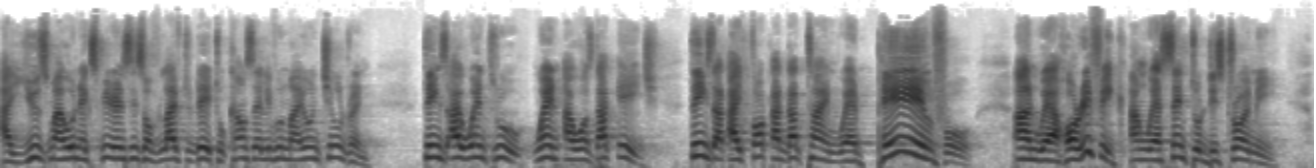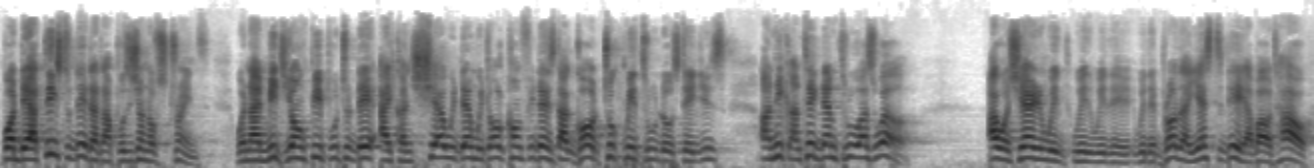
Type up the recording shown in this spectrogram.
I use my own experiences of life today to counsel even my own children. Things I went through when I was that age, things that I thought at that time were painful and were horrific and were sent to destroy me. But there are things today that are position of strength. When I meet young people today, I can share with them with all confidence that God took me through those stages and He can take them through as well. I was sharing with, with, with, a, with a brother yesterday about how,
